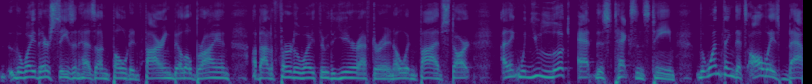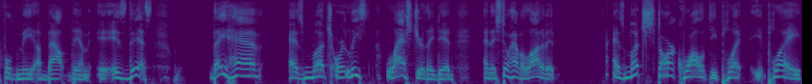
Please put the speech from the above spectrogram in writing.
the way their season has unfolded, firing Bill O'Brien about a third of the way through the year after an 0 5 start. I think when you look at this Texans team, the one thing that's always baffled me about them is this. They have as much, or at least last year they did, and they still have a lot of it, as much star quality play, play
